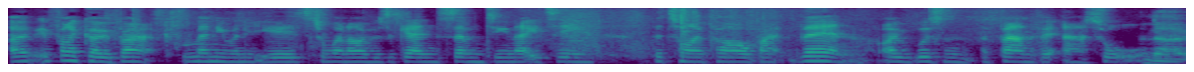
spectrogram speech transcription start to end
uh, if I go back many, many years to when I was again 17, 18, the Type R back then, I wasn't a fan of it at all. No.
